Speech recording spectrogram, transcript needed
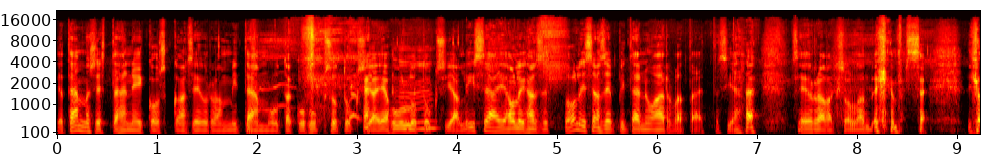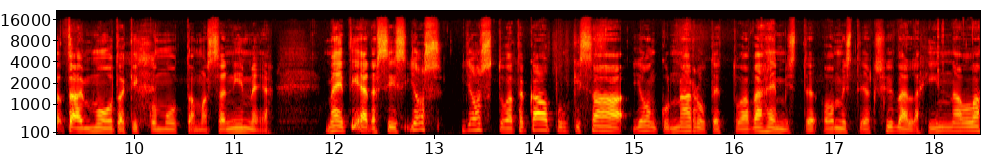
Ja tämmöisestähän ei koskaan seuraa mitään muuta kuin hupsutuksia ja hullutuksia lisää. Ja olihan se, olisahan se pitänyt arvata, että siellä seuraavaksi ollaan tekemässä jotain muutakin kuin muuttamassa nimeä. Mä en tiedä, siis jos, jos tuota kaupunki saa jonkun narutettua vähemmistöomistajaksi hyvällä hinnalla,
